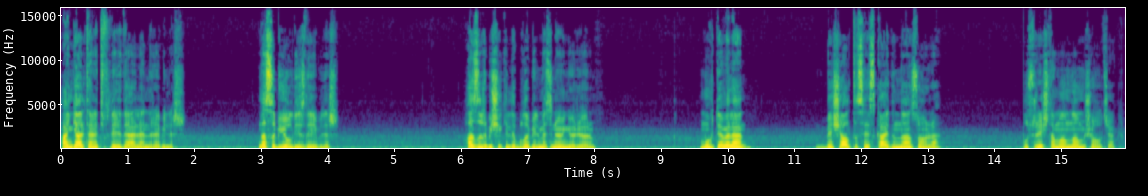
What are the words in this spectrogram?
Hangi alternatifleri değerlendirebilir? Nasıl bir yol izleyebilir? Hazır bir şekilde bulabilmesini öngörüyorum. Muhtemelen 5-6 ses kaydından sonra bu süreç tamamlanmış olacak.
